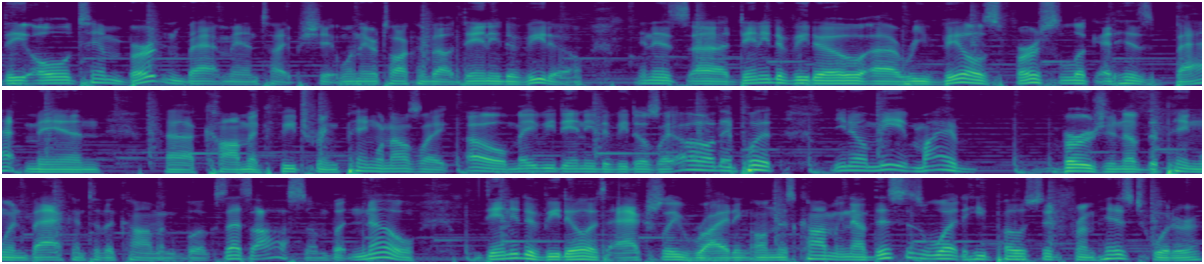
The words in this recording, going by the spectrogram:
the old Tim Burton Batman type shit when they were talking about Danny DeVito. And it's uh, Danny DeVito uh, reveals first look at his Batman uh, comic featuring Penguin. I was like, oh, maybe Danny DeVito's like, oh, they put, you know, me, my version of the penguin back into the comic books. That's awesome. But no, Danny DeVito is actually writing on this comic. Now, this is what he posted from his Twitter,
